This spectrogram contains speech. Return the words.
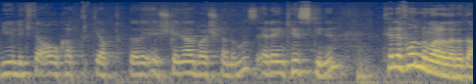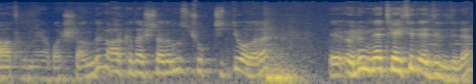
birlikte avukatlık yaptıkları eş genel başkanımız Eren Keskin'in telefon numaraları dağıtılmaya başlandı ve arkadaşlarımız çok ciddi olarak e, ölümle tehdit edildiler.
